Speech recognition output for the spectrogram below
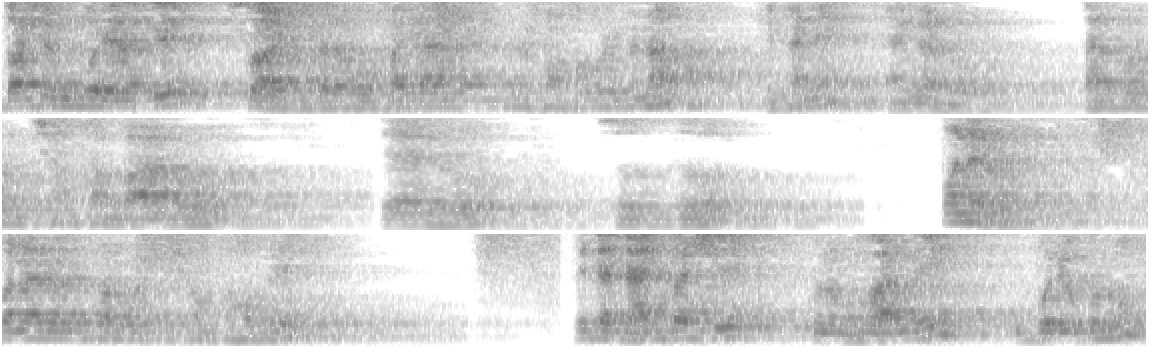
দশের উপরে আছে ছয়, সুতরাং ওখানে আর কোনো সংখ্যা বসবে না। এখানে এগারো। তারপর সংখ্যা বারো। তেরো, চোদ্দ, পনেরো। পনেরো পরবর্তী সংখ্যা হবে। এটা ডান পাশে কোনো ঘর নেই উপরে কোনো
